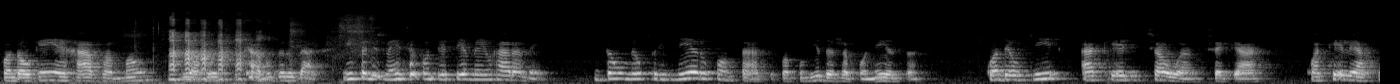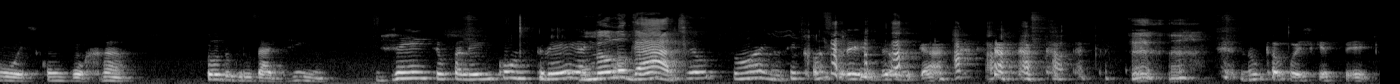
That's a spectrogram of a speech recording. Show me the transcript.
Quando alguém errava a mão, o arroz ficava grudado. Infelizmente, acontecia meio raramente. Então, o meu primeiro contato com a comida japonesa, quando eu vi aquele chawan chegar com aquele arroz, com o gohan, todo grudadinho. Gente, eu falei, encontrei o meu lugar. Meus sonhos, encontrei o meu lugar. Nunca vou esquecer.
